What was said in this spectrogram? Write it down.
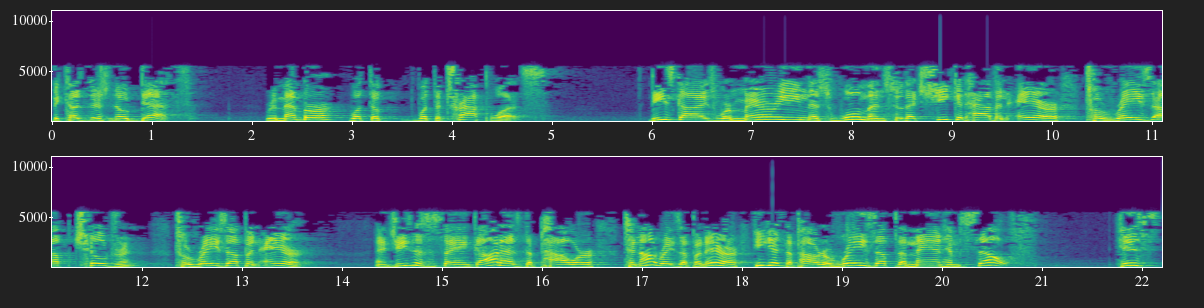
because there's no death. Remember what the, what the trap was. These guys were marrying this woman so that she could have an heir to raise up children, to raise up an heir. And Jesus is saying God has the power to not raise up an heir, He has the power to raise up the man himself. His,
